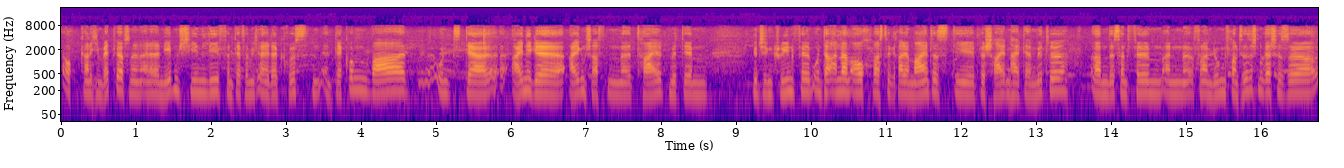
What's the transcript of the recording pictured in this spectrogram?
auch gar nicht im Wettbewerb, sondern in einer der Nebenschienen lief und der für mich eine der größten Entdeckungen war und der einige Eigenschaften äh, teilt mit dem Eugene Green-Film. Unter anderem auch, was du gerade meintest, die Bescheidenheit der Mittel. Ähm, das ist ein Film von einem jungen französischen Regisseur,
